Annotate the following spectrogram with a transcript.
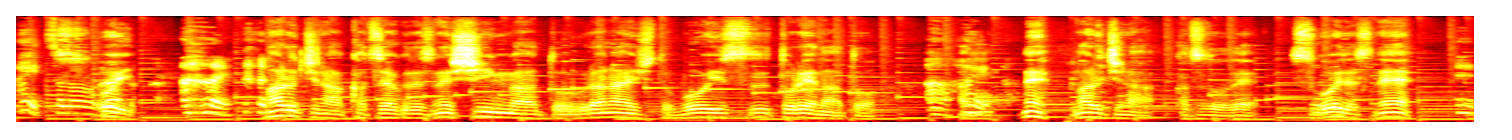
はい、その はい、マルチな活躍ですね。シンガーと占い師とボイストレーナーとあ、はい。ねマルチな活動ですごいですね。え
